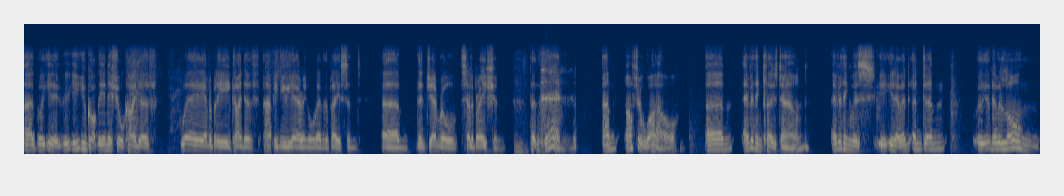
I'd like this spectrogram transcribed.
Uh, but, you know, you, you got the initial kind of way everybody kind of happy new yearing all over the place and um, the general celebration but then um, after a while um, everything closed down everything was you know and, and um, uh, there were long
